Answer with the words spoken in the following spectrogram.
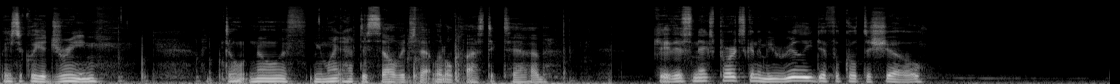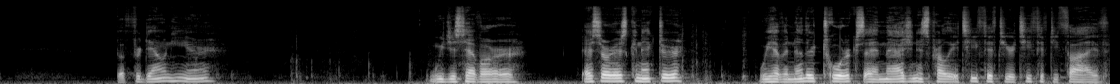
basically a dream. I don't know if we might have to salvage that little plastic tab. Okay, this next part's going to be really difficult to show. But for down here, we just have our SRS connector we have another Torx. I imagine it's probably a T50 or T55.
